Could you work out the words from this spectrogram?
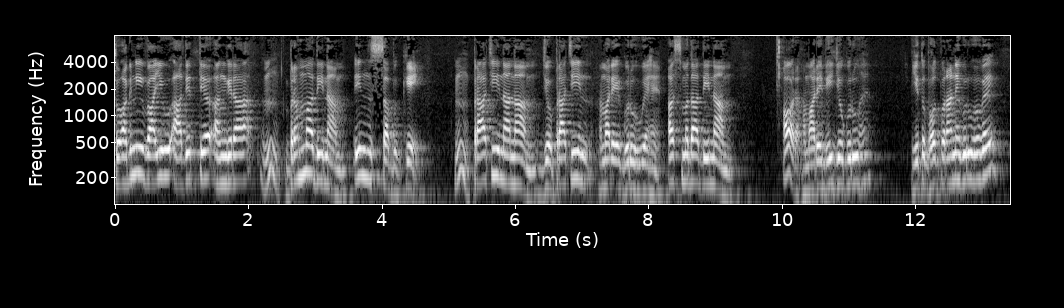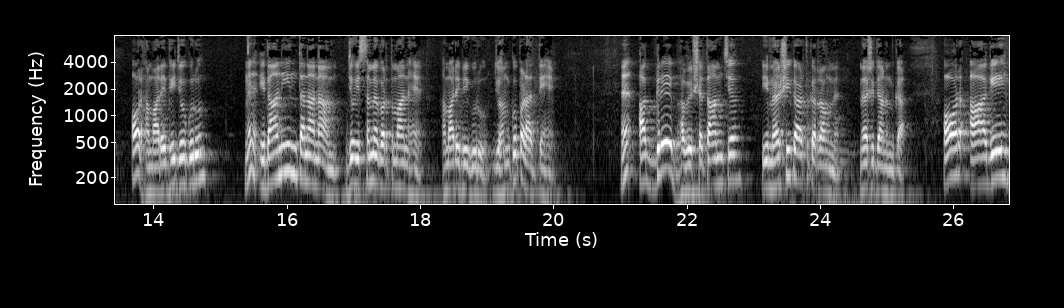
तो अग्नि वायु आदित्य अंगिरा हम्म, ब्रह्मादि नाम इन सब के हम्म, प्राचीना नाम जो प्राचीन हमारे गुरु हुए हैं अस्मदादि नाम और हमारे भी जो गुरु हैं। ये तो बहुत पुराने गुरु हो गए, और हमारे भी जो गुरु इदानीन तना नाम, जो इस समय वर्तमान है, हमारे भी गुरु, जो हमको पढ़ाते हैं। है? अग्रे भविष्यताम च, ये महर्षि का अर्थ कर रहा हूँ मैं, महर्षि दयानंद का। और आगे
